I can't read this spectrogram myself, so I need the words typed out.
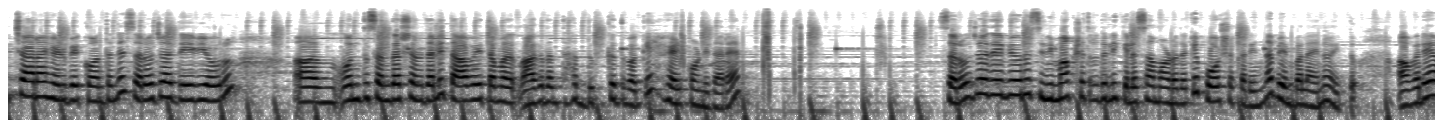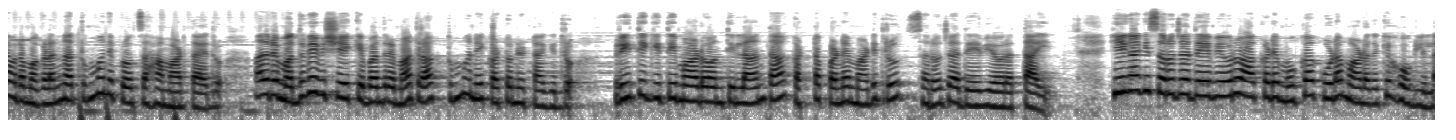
ವಿಚಾರ ಹೇಳಬೇಕು ಅಂತಂದರೆ ಸರೋಜಾ ದೇವಿಯವರು ಒಂದು ಸಂದರ್ಶನದಲ್ಲಿ ತಾವೇ ತಮ್ಮ ಆಗದಂತಹ ದುಃಖದ ಬಗ್ಗೆ ಹೇಳ್ಕೊಂಡಿದ್ದಾರೆ. ಸರೋಜಾದೇವಿಯವರು ಸಿನಿಮಾ ಕ್ಷೇತ್ರದಲ್ಲಿ ಕೆಲಸ ಮಾಡೋದಕ್ಕೆ ಪೋಷಕರಿಂದ ಬೆಂಬಲ ಏನೋ ಇತ್ತು. ಅವರೇ ಅವರ ಮಗಳನ್ನು ತುಂಬಾನೇ ಪ್ರೋತ್ಸಾಹ ಮಾಡ್ತಾ ಇದ್ರು. ಆದರೆ ಮದುವೆ ವಿಷಯಕ್ಕೆ ಬಂದರೆ ಮಾತ್ರ ತುಂಬಾನೇ ಕಟ್ಟುನಿಟ್ಟಾಗಿದ್ರು. ಪ್ರೀತಿ ಗೀತಿ ಮಾಡೋ ಅಂತಿಲ್ಲ ಅಂತ ಕಟ್ಟಪ್ಪಣೆ ಮಾಡಿದ್ರು ಸರೋಜಾದೇವಿಯವರ ತಾಯಿ. ಹೀಗಾಗಿ ಸರೋಜಾದೇವಿಯವರು ಆ ಕಡೆ ಮುಖ ಕೂಡ ಮಾಡೋದಕ್ಕೆ ಹೋಗಲಿಲ್ಲ.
